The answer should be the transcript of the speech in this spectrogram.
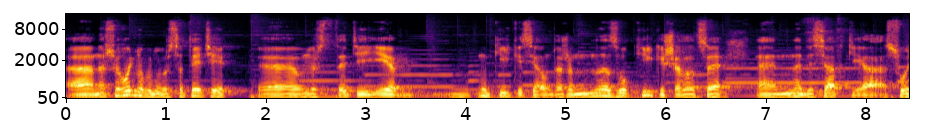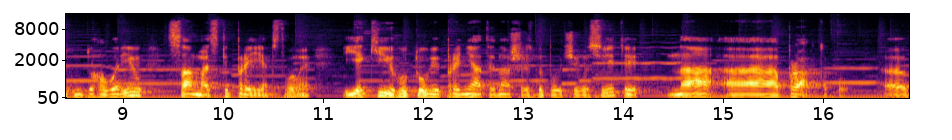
На сьогодні в університеті, е, в університеті є ну, кількість, я вам навіть не назву кількість, але це е, не десятки, а сотні договорів саме з підприємствами, які готові прийняти наші здобувачі освіти на практику. Е,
